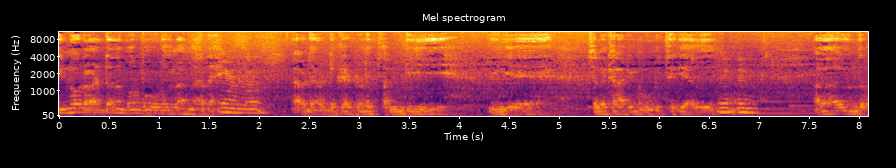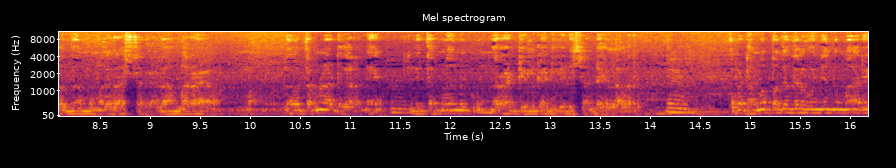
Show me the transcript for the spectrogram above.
இன்னொரு ஆள்கிட்ட அந்த பொறுப்பு கொடுக்கலாம் தானே. அப்படி அவர்கிட்ட கேட்டோட தம்பி நீங்க சில காரியங்கள் உங்களுக்கு தெரியாது. அதாவது இந்த வந்து நம்ம மகாராஷ்டிரா அதாவது மர தமிழ்நாட்டுக்காரங்க இங்க தமிழனுக்கும் மராட்டிகளுக்கு அடிக்கடி சண்டைகள் வரும். அப்ப நம்ம பக்கத்துல கொஞ்சம் இந்த மாதிரி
